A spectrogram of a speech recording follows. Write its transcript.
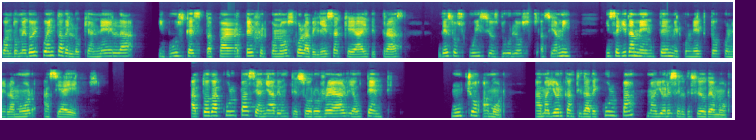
Cuando me doy cuenta de lo que anhela y busca esta parte, reconozco la belleza que hay detrás de esos juicios duros hacia mí y seguidamente me conecto con el amor hacia ellos. A toda culpa se añade un tesoro real y auténtico, mucho amor. A mayor cantidad de culpa, mayor es el deseo de amor,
